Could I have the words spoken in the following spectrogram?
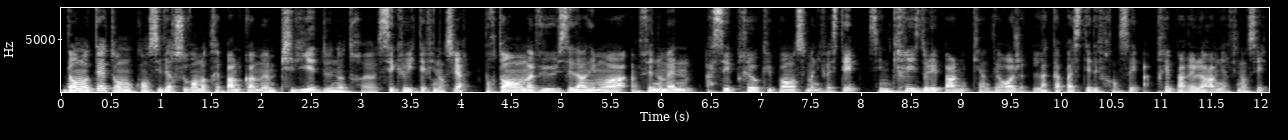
Dans nos têtes, on considère souvent notre épargne comme un pilier de notre euh, sécurité financière. Pourtant, on a vu ces derniers mois un phénomène assez préoccupant se manifester. C'est une crise de l'épargne qui interroge la capacité des Français à préparer leur avenir financier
